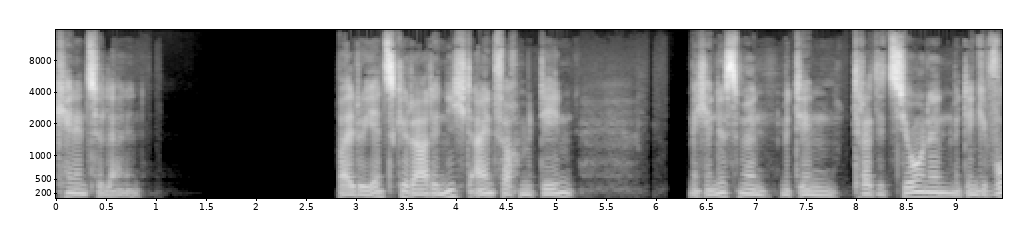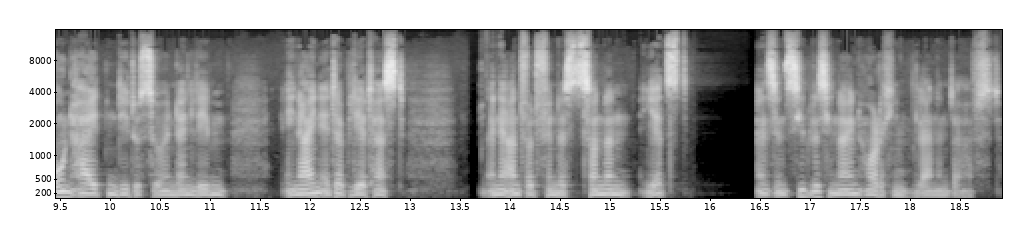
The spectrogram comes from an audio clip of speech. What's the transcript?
kennenzulernen. Weil du jetzt gerade nicht einfach mit den Mechanismen, mit den Traditionen, mit den Gewohnheiten, die du so in dein Leben hinein etabliert hast, eine Antwort findest, sondern jetzt ein sensibles Hineinhorchen lernen darfst.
